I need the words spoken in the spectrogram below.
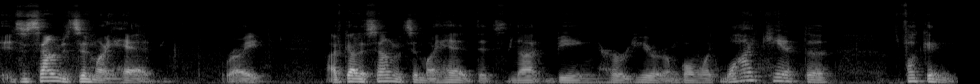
it's a sound that's in my head, right? I've got a sound that's in my head that's not being heard here. And I'm going like, why can't the fucking,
